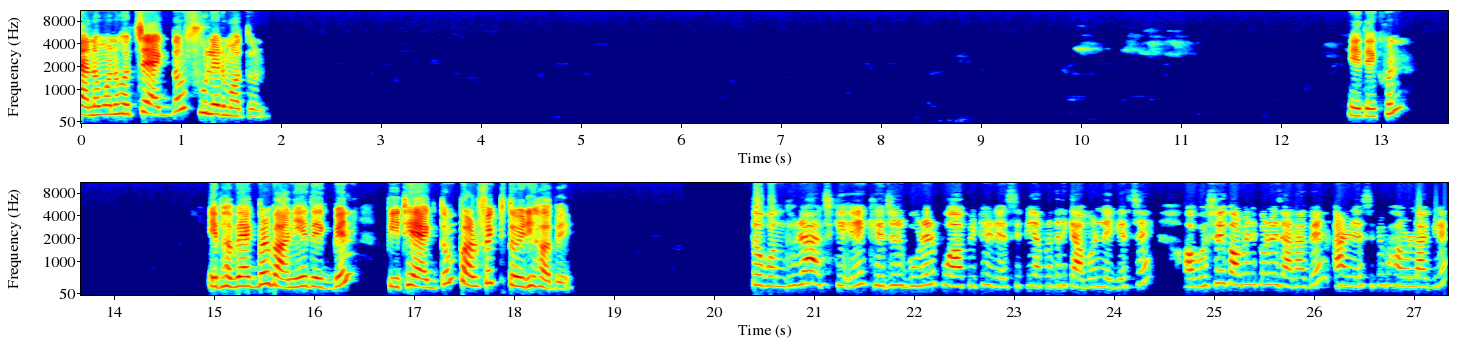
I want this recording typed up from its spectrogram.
যেন মনে হচ্ছে একদম ফুলের মতন। এই দেখুন। এভাবে একবার বানিয়ে দেখবেন, পিঠে একদম পারফেক্ট তৈরি হবে। তো বন্ধুরা, আজকে এই খেজুর গুড়ের পোয়া পিঠের রেসিপি আপনাদের কেমন লেগেছে? অবশ্যই কমেন্ট করে জানাবেন। আর রেসিপি ভালো লাগলে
